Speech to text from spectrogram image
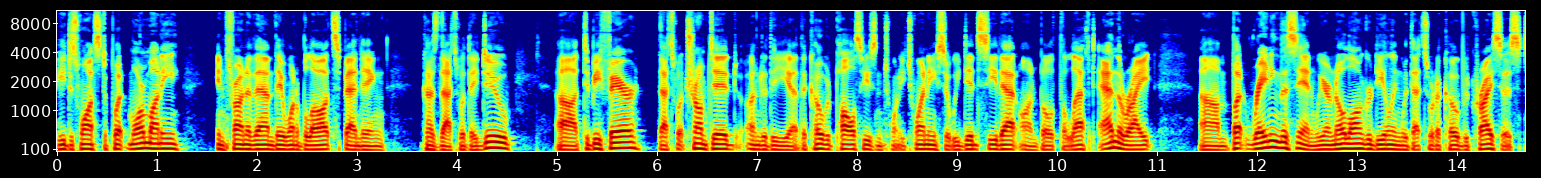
He just wants to put more money in front of them. They want to blow out spending because that's what they do. Uh, to be fair, that's what Trump did under the uh, the COVID policies in 2020. So we did see that on both the left and the right. Um, but reining this in, we are no longer dealing with that sort of COVID crisis.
